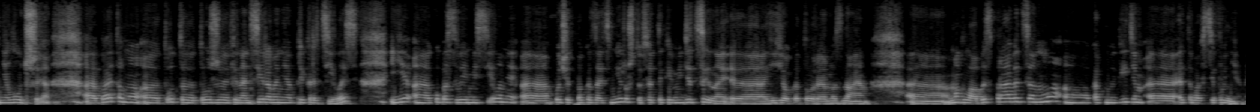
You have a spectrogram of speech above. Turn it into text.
не лучшие. Э, поэтому э, тут э, тоже финансирование прекратилось. И Куба своими силами хочет показать миру, что все-таки медицина ее, которая мы знаем, могла бы справиться, но, как мы видим, этого всего нет.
